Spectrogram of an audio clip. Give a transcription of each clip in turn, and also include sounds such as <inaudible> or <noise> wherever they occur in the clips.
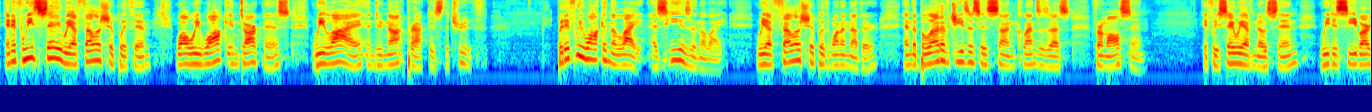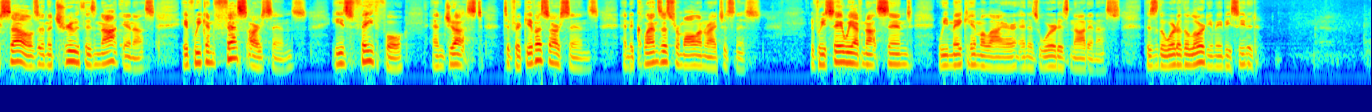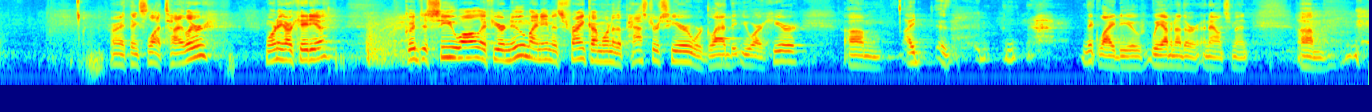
And if we say we have fellowship with him while we walk in darkness, we lie and do not practice the truth. But if we walk in the light, as he is in the light, we have fellowship with one another, and the blood of Jesus his Son cleanses us from all sin. If we say we have no sin, we deceive ourselves, and the truth is not in us. If we confess our sins, he is faithful and just to forgive us our sins and to cleanse us from all unrighteousness. If we say we have not sinned, we make him a liar, and his word is not in us. This is the word of the Lord. You may be seated. All right, thanks a lot, Tyler. Morning, Arcadia. Good to see you all. If you're new, my name is Frank. I'm one of the pastors here. We're glad that you are here. Um, I, uh, Nick lied to you. We have another announcement. Um, <laughs>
